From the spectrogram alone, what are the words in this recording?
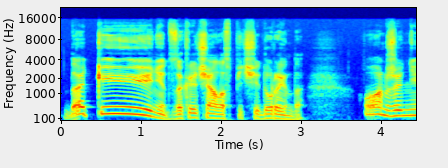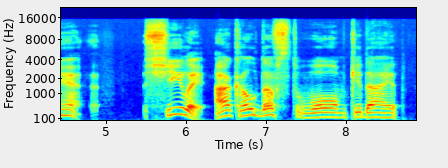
— Да кинет! — закричала с печи Дурында. — Он же не силой, а колдовством кидает. —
